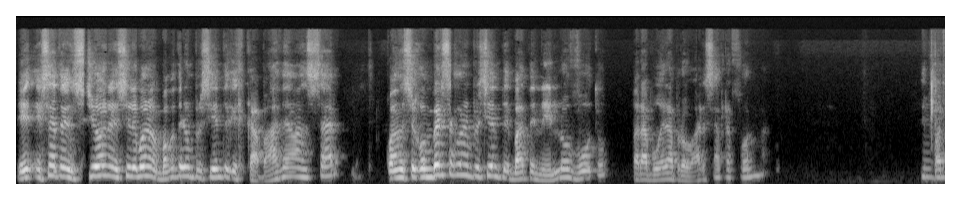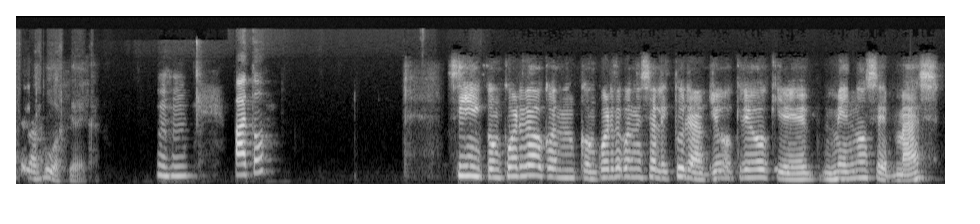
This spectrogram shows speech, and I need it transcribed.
e, esa tensión es decirle, bueno, vamos a tener un presidente que es capaz de avanzar. Cuando se conversa con el presidente, ¿va a tener los votos para poder aprobar esa reforma? Es parte de las dudas que dejan. Pato. Sí, concuerdo con, concuerdo con esa lectura. Yo creo que menos es más.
